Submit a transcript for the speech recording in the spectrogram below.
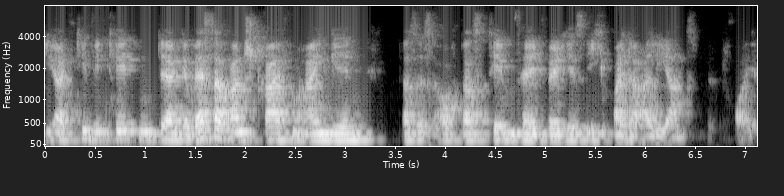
die Aktivitäten der Gewässerrandstreifen eingehen. Das ist auch das Themenfeld, welches ich bei der Allianz betreue.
